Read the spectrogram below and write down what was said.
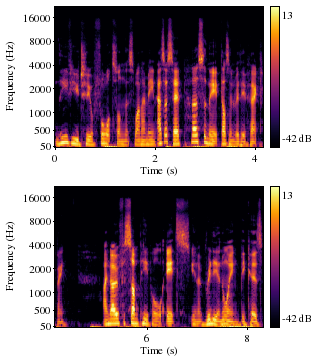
leave you to your thoughts on this one. I mean, as I said, personally it doesn't really affect me. I know for some people it's, you know, really annoying because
